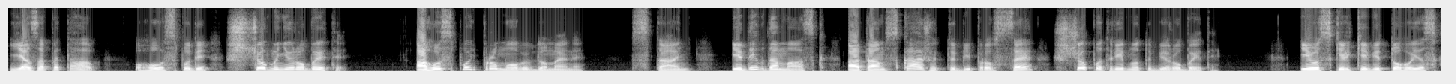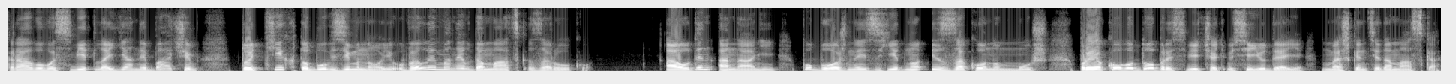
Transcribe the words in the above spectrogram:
Я запитав, Господи, що мені робити? А Господь промовив до мене Встань, іди в Дамаск, а там скажуть тобі про все, що потрібно тобі робити. І оскільки від того яскравого світла я не бачив, то ті, хто був зі мною, вели мене в Дамаск за руку. А один Ананій, побожний згідно із законом муж, про якого добре свідчать усі юдеї, мешканці Дамаска,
